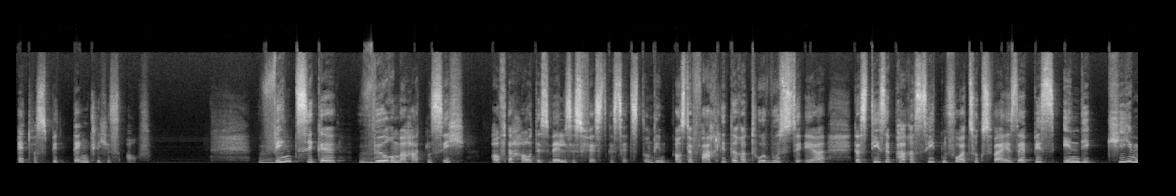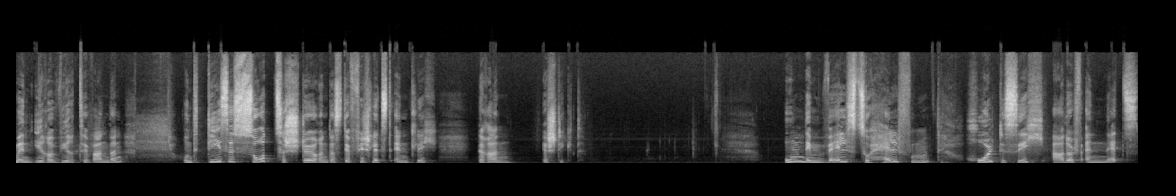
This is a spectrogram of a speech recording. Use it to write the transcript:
etwas Bedenkliches auf. Winzige Würmer hatten sich auf der Haut des Welses festgesetzt. Und in, aus der Fachliteratur wusste er, dass diese Parasiten vorzugsweise bis in die Kiemen ihrer Wirte wandern und diese so zerstören, dass der Fisch letztendlich daran erstickt. Um dem Wels zu helfen, holte sich Adolf ein Netz,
